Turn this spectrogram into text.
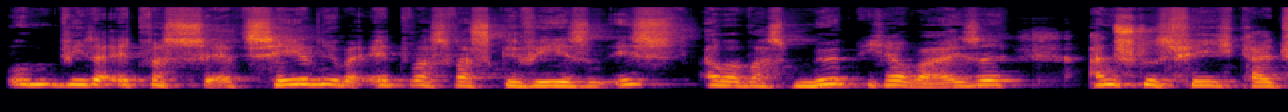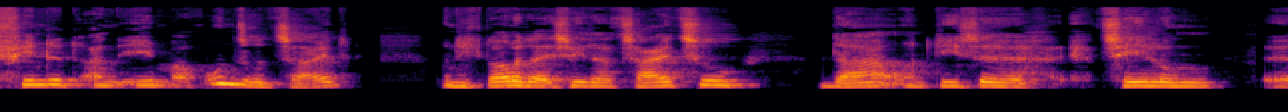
um wieder etwas zu erzählen über etwas, was gewesen ist, aber was möglicherweise Anschlussfähigkeit findet an eben auch unsere Zeit. Und ich glaube, da ist wieder Zeit zu da und diese Erzählungen äh,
